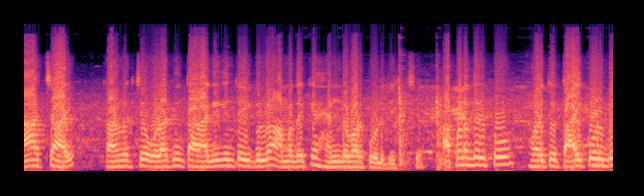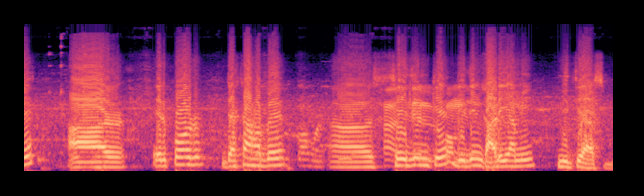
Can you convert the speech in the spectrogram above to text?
না চাই, কারণ হচ্ছে ওরা কিন্তু তার আগে কিন্তু এইগুলো আমাদেরকে হ্যান্ড ওভার করে দিচ্ছে। আপনাদেরকেও হয়তো তাই করবে। আর এরপর দেখা হবে সেই দিনকে যেদিন গাড়ি আমি নিতে আসব।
